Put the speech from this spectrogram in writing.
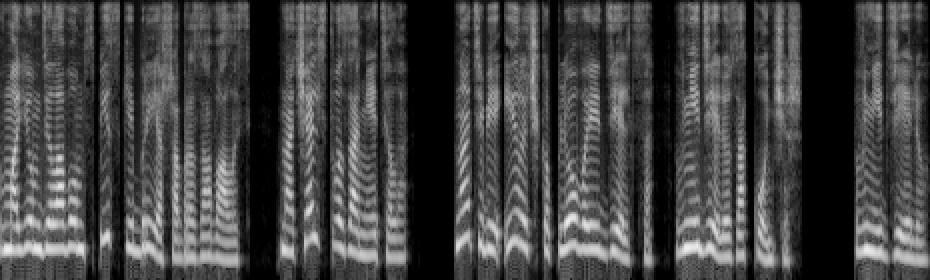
В моем деловом списке брешь образовалась. Начальство заметило. На тебе, Ирочка, плевое дельце. В неделю закончишь». «В неделю»,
